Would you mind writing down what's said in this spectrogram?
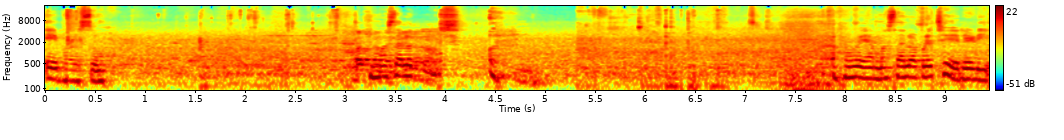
એ ભરશું. મસાલો હવે આ મસાલો આપણે છે રેડી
